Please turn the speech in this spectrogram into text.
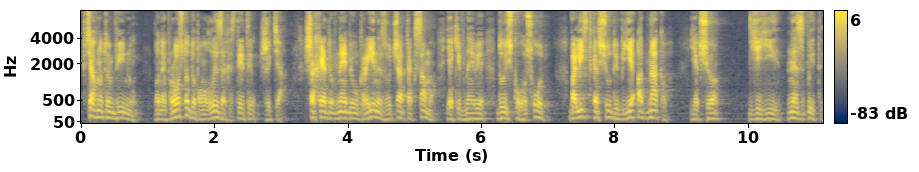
втягнутим в війну. Вони просто допомогли захистити життя. Шахеди в небі України звучать так само, як і в небі Близького Сходу. Балістика всюди б'є однаково, якщо її не збити.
